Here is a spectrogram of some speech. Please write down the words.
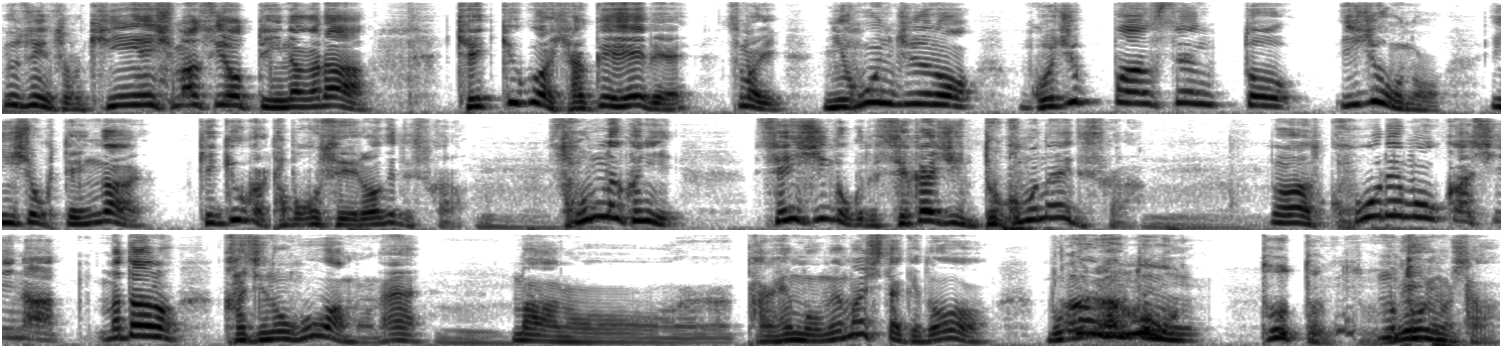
うん、要するにその禁煙しますよって言いながら結局は100平米つまり日本中の50%以上の飲食店が結局はタバコ吸えるわけですから、うん、そんな国先進国で世界中にどこもないですから、だからこれもおかしいな。またあのカジノ法案もね、うん、まああの大変揉めましたけど僕は本当に通ったんですよね。通りました、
